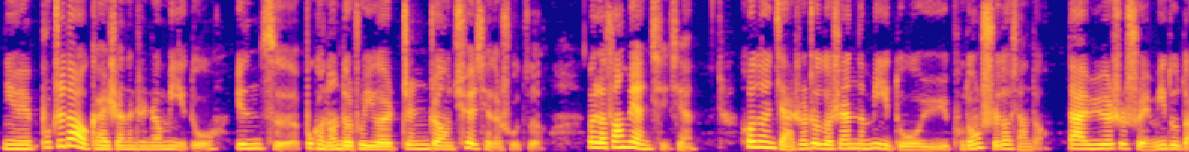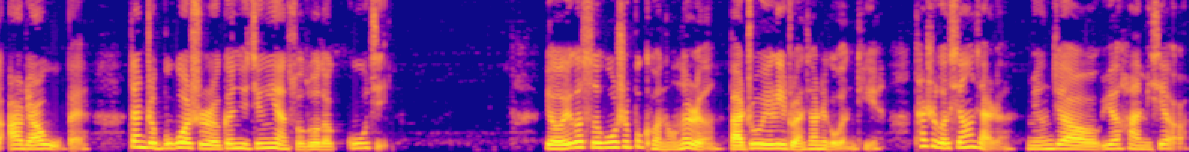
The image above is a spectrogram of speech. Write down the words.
你不知道该山的真正密度，因此不可能得出一个真正确切的数字。为了方便起见，赫顿假设这座山的密度与普通石头相等，大约是水密度的二点五倍，但这不过是根据经验所做的估计。有一个似乎是不可能的人把注意力转向这个问题，他是个乡下人，名叫约翰·米歇尔，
